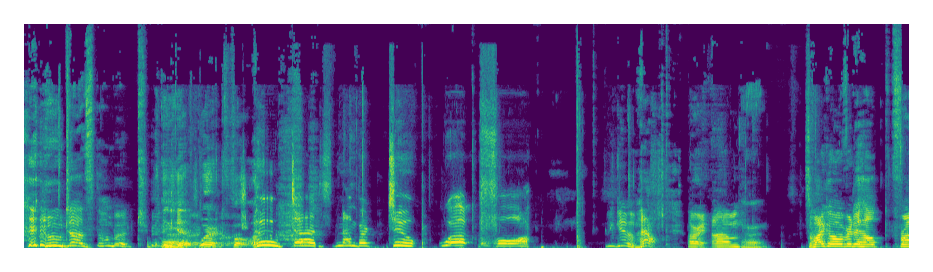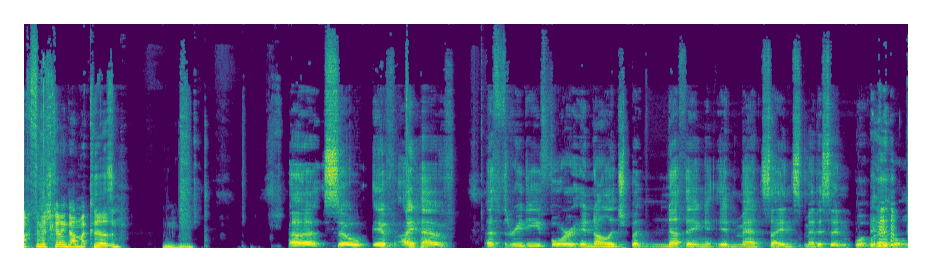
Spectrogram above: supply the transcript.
Who does number two? yeah, work for. Who does number two work for? You give him help. All right. Um. all right. So I go over to help Frank finish cutting down my cousin. Mm-hmm. Uh, so if I have a three D four in knowledge but nothing in mad science medicine, what would I roll?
